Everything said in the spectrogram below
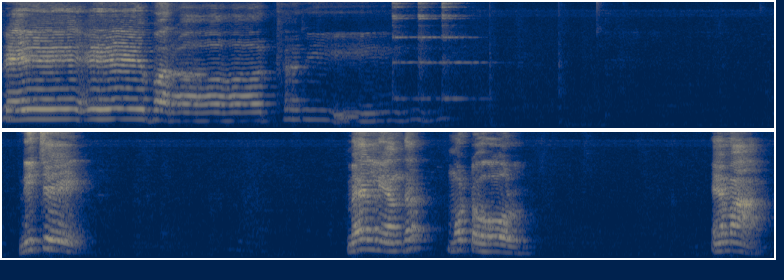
રે ભરાથરી નીચે મહેલની અંદર મોટો હોલ. એમાં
